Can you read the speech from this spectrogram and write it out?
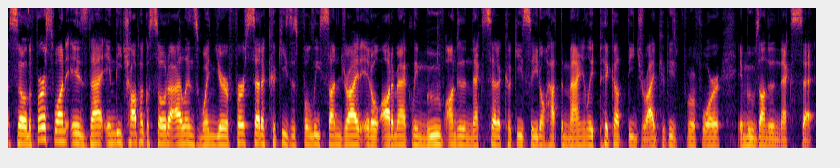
So the first one is that in the Tropical Soda Islands, when your first set of cookies is fully sun-dried, it'll automatically move onto the next set of cookies, so you don't have to manually pick up the dried cookies before it moves on to the next set.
